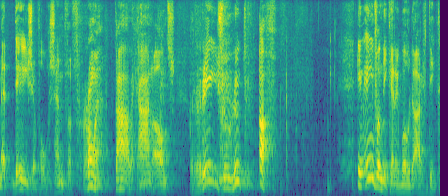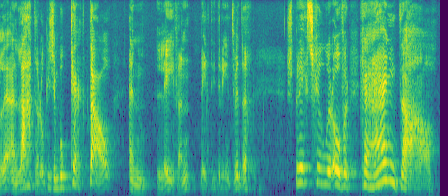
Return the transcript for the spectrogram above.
met deze volgens hem verwrongen talen Kanaans resoluut af. In een van die kerkbodenartikelen en later ook in zijn boek Kerktaal en Leven, 1923, spreekt Schilder over geheimtaal,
